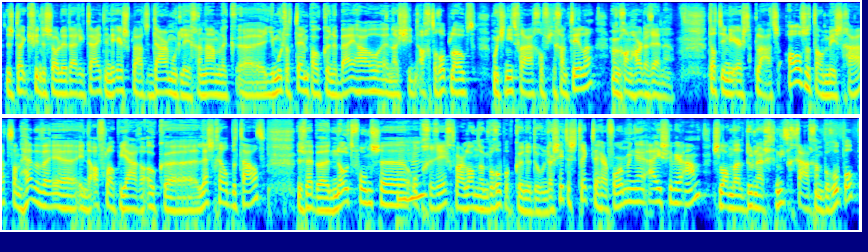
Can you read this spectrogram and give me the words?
Dus dat, ik vind de solidariteit in de eerste plaats daar moet liggen. Namelijk, uh, je moet dat tempo kunnen bijhouden. En als je achterop loopt, moet je niet vragen of je gaat tillen, maar gewoon harder rennen. Dat in de eerste plaats. Als het dan misgaat, dan hebben we in de afgelopen jaren ook lesgeld betaald. Dus we hebben noodfondsen mm -hmm. opgericht waar landen een beroep op kunnen doen. Daar zitten strikte hervormingen eisen weer aan. Dus landen doen er niet graag een beroep op.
